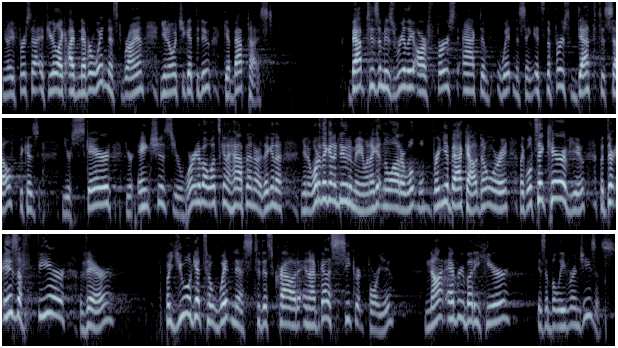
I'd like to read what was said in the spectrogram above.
you know, your first act, if you're like, I've never witnessed, Brian, you know what you get to do? Get baptized. Baptism is really our first act of witnessing. It's the first death to self because you're scared, you're anxious, you're worried about what's going to happen. Are they going to, you know, what are they going to do to me when I get in the water? We'll, we'll bring you back out, don't worry. Like, we'll take care of you. But there is a fear there. But you will get to witness to this crowd. And I've got a secret for you. Not everybody here is a believer in Jesus.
